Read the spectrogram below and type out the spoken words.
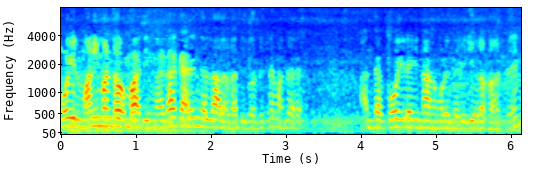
கோயில் மணிமண்டபம் பார்த்தீங்கன்னா கருங்கல்லால் கட்டி கொண்டுக்கிறேன் அந்த அந்த கோயிலை நான் உங்களுக்கு இந்த வீடியோவில் பார்த்தேன்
